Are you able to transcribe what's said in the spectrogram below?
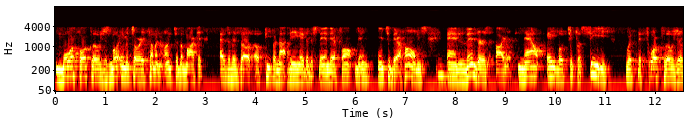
more foreclosures, more inventory coming onto the market as a result of people not being able to stay in their phone, in, into their homes, mm-hmm. and lenders are now able to proceed with the foreclosure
